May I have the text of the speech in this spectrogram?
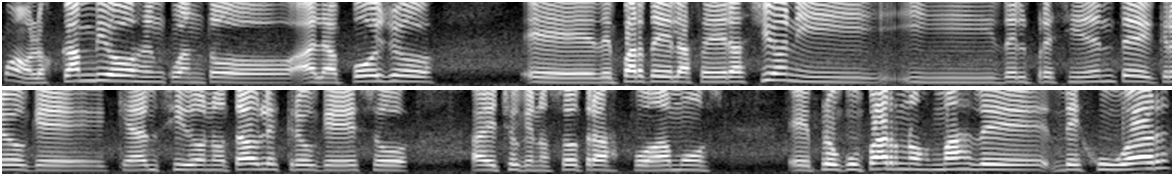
Bueno, los cambios en cuanto al apoyo eh, de parte de la federación y, del presidente creo que, que, han sido notables, creo que eso ha hecho que nosotras podamos eh, preocuparnos más de, jugar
